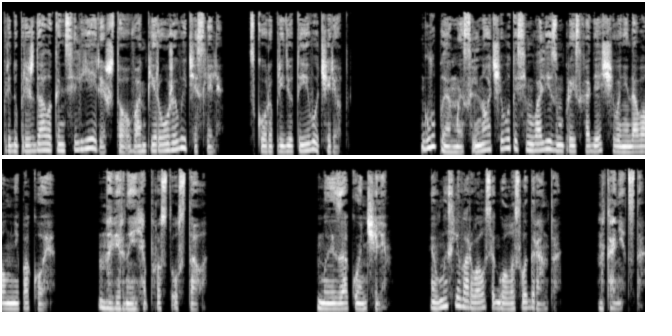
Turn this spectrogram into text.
Предупреждало консильере, что вампира уже вычислили. Скоро придет и его черед. Глупая мысль, но от чего то символизм происходящего не давал мне покоя. Наверное, я просто устала. «Мы закончили». В мысли ворвался голос Легранта. «Наконец-то».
